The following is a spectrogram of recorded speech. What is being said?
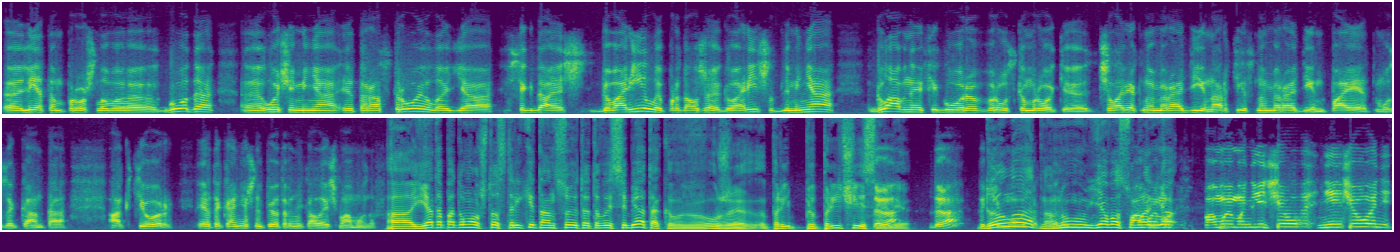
э, летом прошлого года. Э, очень меня это расстроило. Я всегда говорил и продолжаю говорить, что для меня главная фигура в русском роке, человек номер один, артист номер один, поэт, музыкант, а актер, это, конечно, Петр Николаевич Мамонов. А, я-то подумал, что старики танцуют, это вы себя так уже при, причислили. Да? Да, да ладно, ну я вас умоляю. Я... по-моему, ничего, ничего не,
